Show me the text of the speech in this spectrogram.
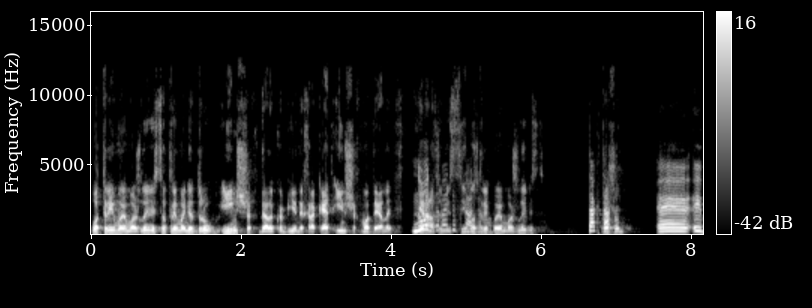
отримує можливість отримання друг інших далекобійних ракет, інших моделей, Ну, і разом із цим скажемо. отримує можливість. Так, так. Прошу? Е, е,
